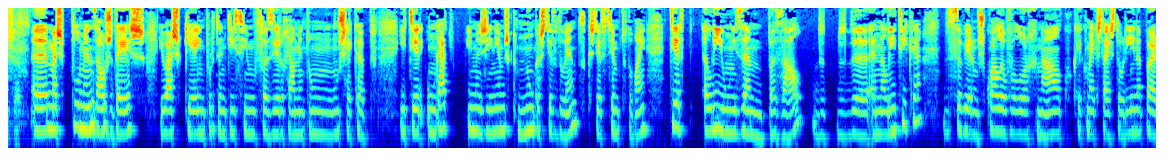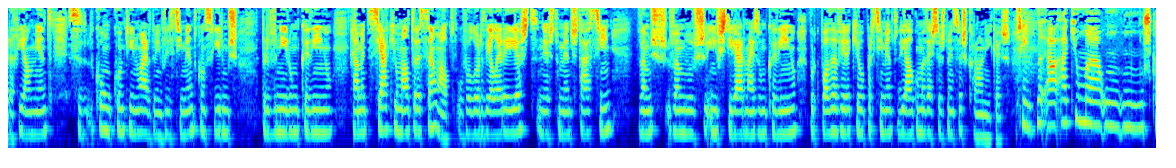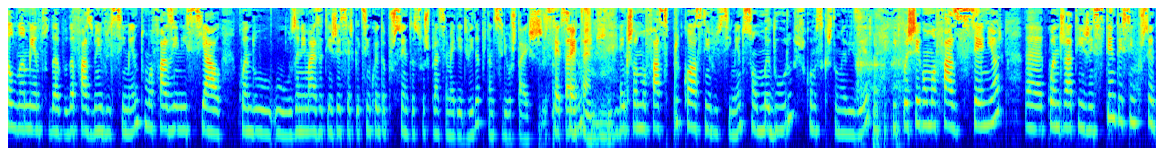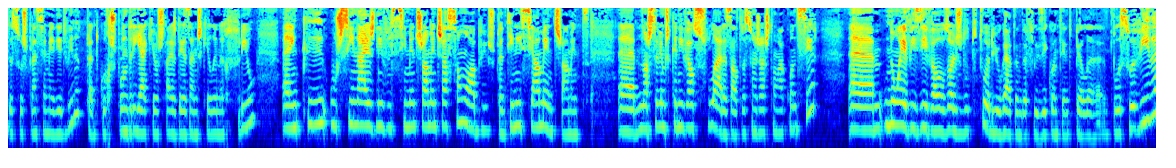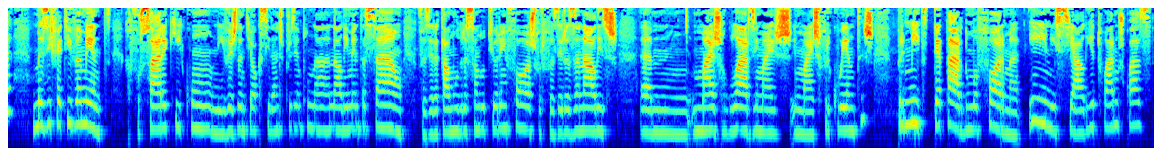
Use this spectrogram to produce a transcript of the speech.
mas pelo menos aos 10, eu acho que é importantíssimo fazer realmente um, um check-up e ter um gato imaginemos que nunca esteve doente, que esteve sempre tudo bem, ter ali um exame basal de, de, de, analítica, de sabermos qual é o valor renal, como é que está esta urina, para realmente, se, com o continuar do envelhecimento, conseguirmos prevenir um bocadinho, realmente, se há aqui uma alteração, alto, o valor dele era este, neste momento está assim, vamos, vamos investigar mais um bocadinho, porque pode haver aqui o aparecimento de alguma destas doenças crónicas. Sim, há aqui uma, um, um escalonamento da, da fase do envelhecimento, uma fase inicial, quando os animais atingem cerca de 50% da sua esperança média de vida, portanto seriam os tais 7 anos, anos, em que estão numa fase precoce de envelhecimento, são maduros, como se costuma dizer, e depois chegam a uma fase sénior, uh, quando já atingem 75% da sua esperança média de vida, portanto corresponderia aqui aos tais 10 anos que a Helena referiu, em que os sinais de envelhecimento geralmente já são óbvios. Portanto, inicialmente, geralmente, uh, nós sabemos que a nível solar as alterações já estão a acontecer. Uh, não é visível aos olhos do tutor e o gato anda feliz e contente pela, pela sua vida, mas efetivamente reforçar aqui com níveis de antioxidantes, por exemplo, na, na alimentação, fazer a tal moderação do teor em fósforo, fazer as análises um, mais regulares e mais, e mais frequentes, permite detectar de uma forma inicial e atuarmos quase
